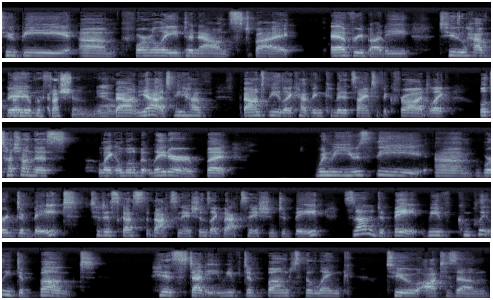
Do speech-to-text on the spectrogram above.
to be um, formally denounced by everybody to have been by your profession yeah. bound yeah to be have bound to be like having committed scientific fraud. Like we'll touch on this like a little bit later but when we use the um, word debate to discuss the vaccinations like vaccination debate it's not a debate. We've completely debunked his study. We've debunked the link to autism.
